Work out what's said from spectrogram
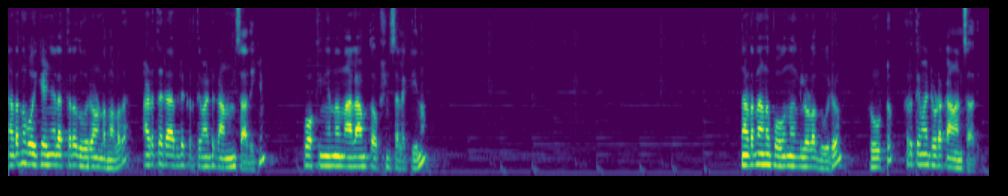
നടന്നു പോയി കഴിഞ്ഞാൽ എത്ര ദൂരം ഉണ്ടെന്നുള്ളത് അടുത്ത രാവിലെ കൃത്യമായിട്ട് കാണാൻ സാധിക്കും. വാക്കിംഗ് എന്ന നാലാമത്തെ ഓപ്ഷൻ സെലക്ട് ചെയ്യുന്നു. നടന്നാണ് പോകുന്നതെങ്കിലുള്ള ദൂരവും റൂട്ടും കൃത്യമായിട്ട് ഇവിടെ കാണാൻ സാധിക്കും.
